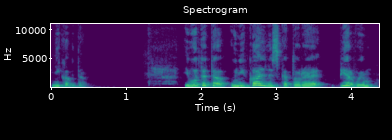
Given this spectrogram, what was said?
никогда. И вот эта уникальность, которая первым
